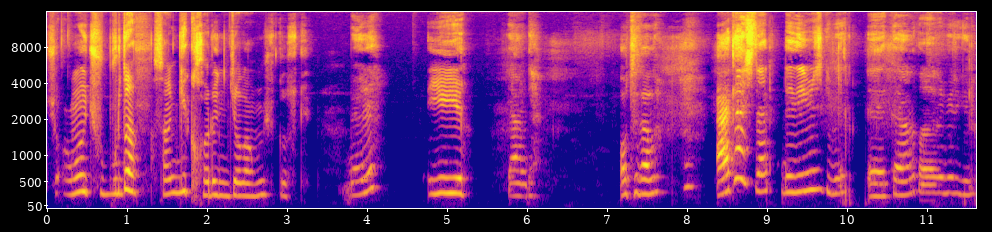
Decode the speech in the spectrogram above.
şu, ama şu burada sanki karıncalanmış gözüküyor. Böyle. İyi iyi. Gel gel. Oturalım. Arkadaşlar dediğimiz gibi e, karanlık odada bir gün.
